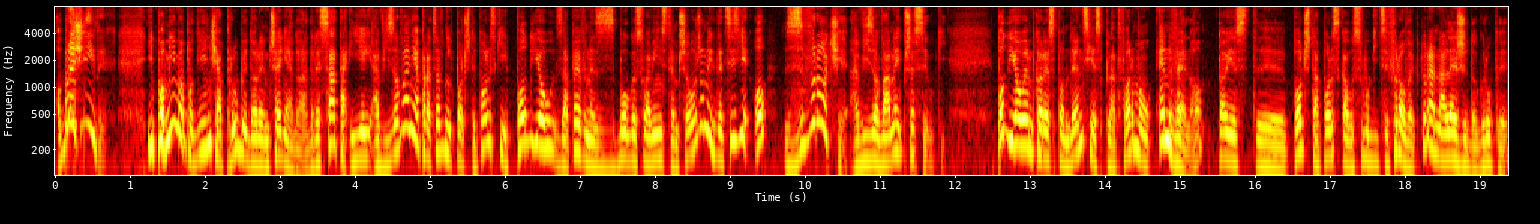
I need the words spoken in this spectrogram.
obraźliwych. I pomimo podjęcia próby doręczenia do adresata i jej awizowania, pracownik Poczty Polskiej podjął, zapewne z błogosławieństwem przełożonych, decyzję o zwrocie awizowanej przesyłki podjąłem korespondencję z platformą Envelo, to jest y, Poczta Polska Usługi Cyfrowe, która należy do grupy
